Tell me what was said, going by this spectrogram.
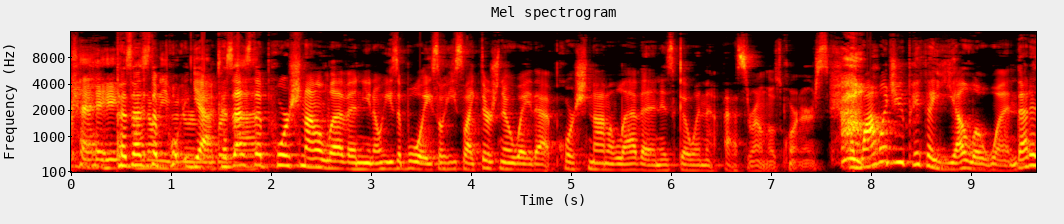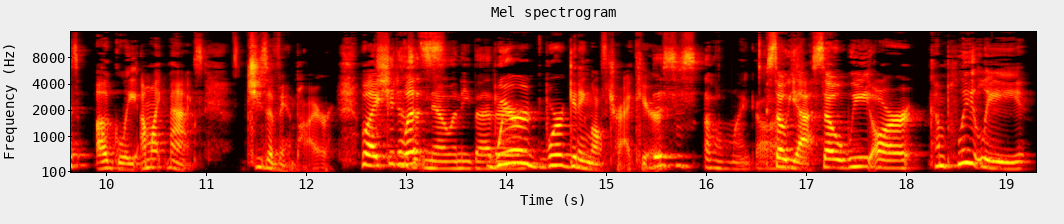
Okay. Because as the yeah, because as that. the Porsche 911, you know, he's a boy, so he's like, there's no way that Porsche 911 is going that fast around those corners. and why would you pick a yellow one? That is ugly. I'm like, Max, she's a vampire. Like she doesn't know any better. We're we're getting off track here. This is oh my god. so yeah, so we are completely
